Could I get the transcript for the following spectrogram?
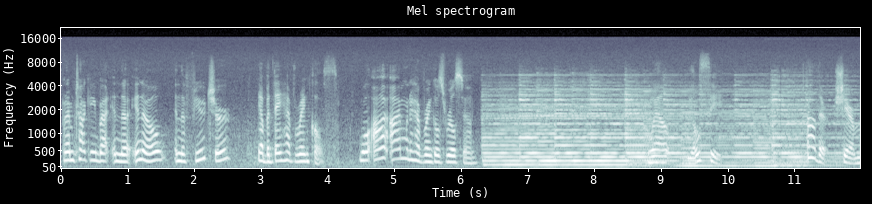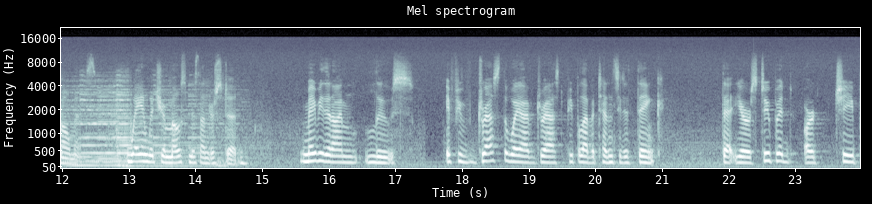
but I'm talking about in the, you know, in the future. Yeah, but they have wrinkles. Well, I, I'm going to have wrinkles real soon. Well, we'll see. Other Cher moments. Way in which you're most misunderstood. Maybe that I'm loose. If you've dressed the way I've dressed, people have a tendency to think that you're stupid or cheap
